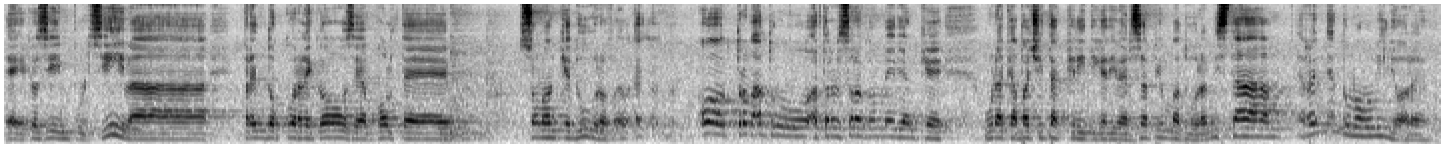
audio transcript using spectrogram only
eh, così impulsiva, prendo a cuore le cose, a volte sono anche duro. Ho trovato attraverso la commedia anche una capacità critica diversa, più matura, mi sta rendendo un uomo migliore.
